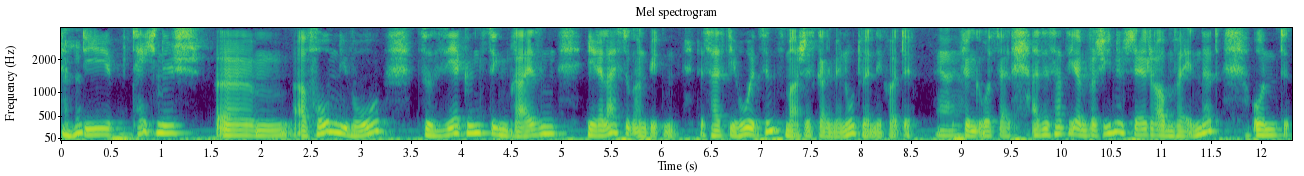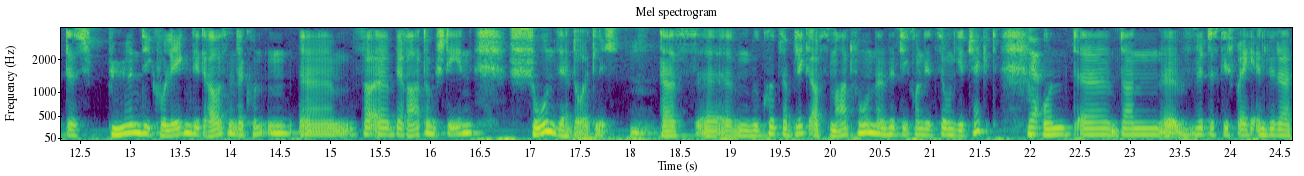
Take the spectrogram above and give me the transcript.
mhm. die technisch ähm, auf hohem Niveau zu sehr günstigen Preisen ihre Leistung anbieten. Das heißt, die hohe Zinsmarge ist gar nicht mehr notwendig heute ja, ja. für einen Großteil. Also es hat sich an verschiedenen Stellschrauben verändert und das spüren die Kollegen, die draußen in der Kundenberatung ähm, stehen, schon sehr deutlich. Mhm. Dass äh, ein kurzer Blick aufs Smartphone, dann wird die Kondition gecheckt ja. und äh, dann äh, wird das Gespräch entweder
